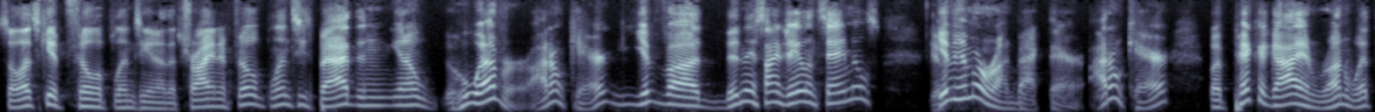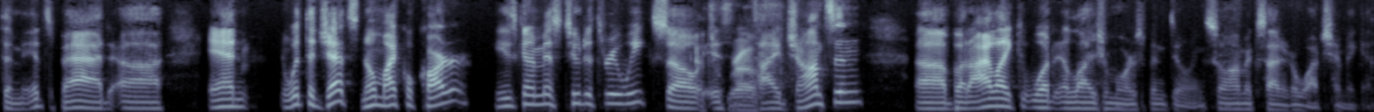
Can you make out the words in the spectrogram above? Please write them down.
So let's give Philip Lindsay another try. And if Philip Lindsay's bad, then you know whoever. I don't care. Give uh didn't they sign Jaylen Samuels? Yep. Give him a run back there. I don't care. But pick a guy and run with him. It's bad. Uh and with the Jets, no Michael Carter. He's gonna miss two to three weeks. So That's it's rough. Ty Johnson. Uh, but I like what Elijah Moore's been doing. So I'm excited to watch him again.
